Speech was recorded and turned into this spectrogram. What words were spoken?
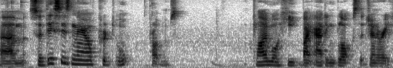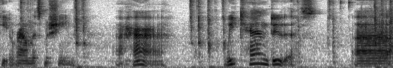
Um, so this is now... oh, problems. Apply more heat by adding blocks that generate heat around this machine. Aha. We can do this. Uh,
